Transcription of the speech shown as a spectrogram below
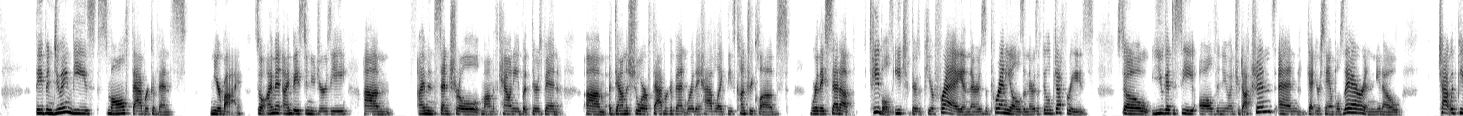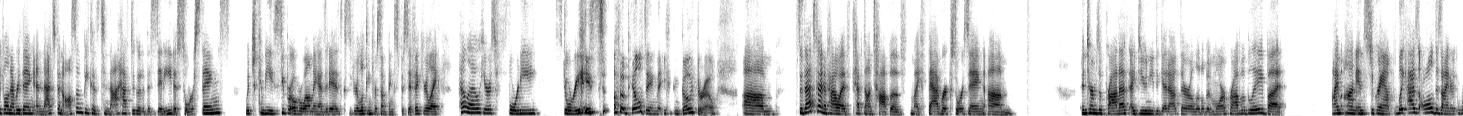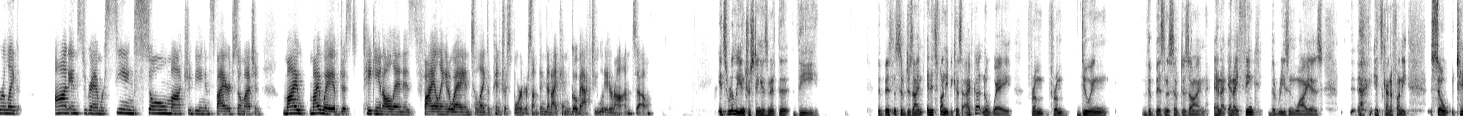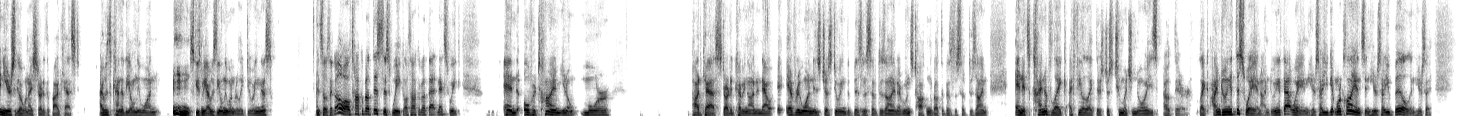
they've been doing these small fabric events nearby. So I'm in, I'm based in New Jersey. Um, I'm in central Monmouth County, but there's been um, a down the shore fabric event where they have like these country clubs where they set up tables. Each there's a Pierre Frey and there's a Perennials and there's a Philip Jeffries. So you get to see all the new introductions and get your samples there and, you know, chat with people and everything. And that's been awesome because to not have to go to the city to source things which can be super overwhelming as it is. Because if you're looking for something specific, you're like, hello, here's 40 stories of a building that you can go through. Um, so that's kind of how I've kept on top of my fabric sourcing. Um, in terms of product, I do need to get out there a little bit more probably, but I'm on Instagram. Like, as all designers, we're like on Instagram, we're seeing so much and being inspired so much. And my my way of just taking it all in is filing it away into like a Pinterest board or something that I can go back to later on. So it's really interesting, isn't it? The the the business of design, and it's funny because I've gotten away from from doing the business of design, and I and I think the reason why is it's kind of funny. So ten years ago, when I started the podcast, I was kind of the only one. excuse me, I was the only one really doing this and so it's like, oh, I'll talk about this this week. I'll talk about that next week. And over time, you know, more podcasts started coming on, and now everyone is just doing the business of design. Everyone's talking about the business of design. And it's kind of like, I feel like there's just too much noise out there. Like, I'm doing it this way, and I'm doing it that way. And here's how you get more clients, and here's how you bill, and here's how.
